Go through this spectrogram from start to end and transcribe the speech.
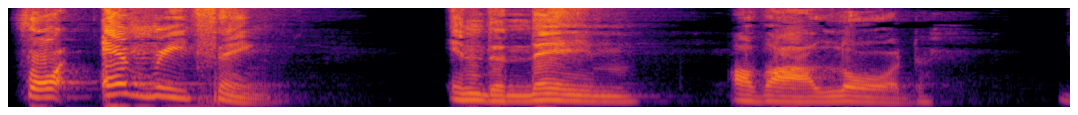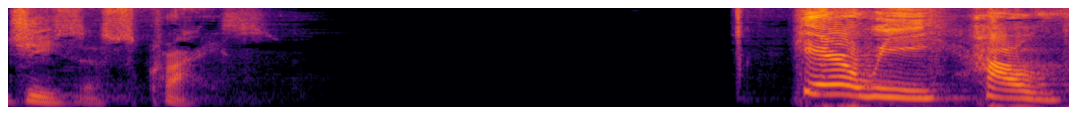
for everything in the name of our Lord Jesus Christ. Here we have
